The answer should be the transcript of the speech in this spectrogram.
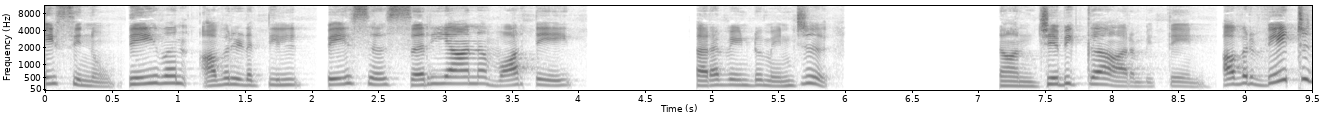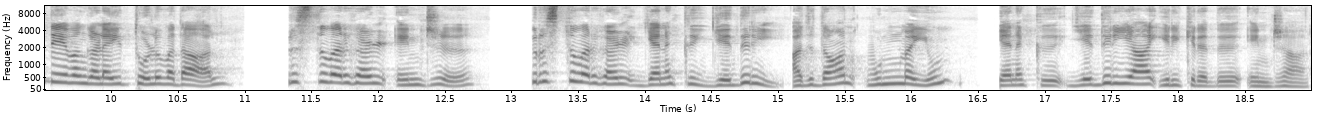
பேசினோம். தேவன் அவரிடத்தில் பேச சரியான வார்த்தையை தர வேண்டும் என்று நான் ஜெபிக்க ஆரம்பித்தேன். அவர் வேற்று தெய்வங்களை தொழுவதால் கிறிஸ்துவர்கள் என்று கிறிஸ்துவர்கள் எனக்கு எதிரி அதுதான் உண்மையும் எனக்கு எதிரியாய் இருக்கிறது என்றார்.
